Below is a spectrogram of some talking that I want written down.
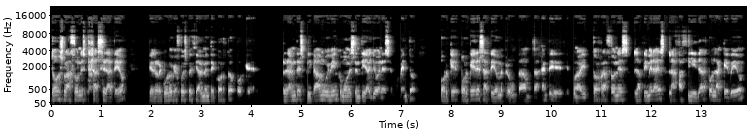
Dos razones para ser ateo, que recuerdo que fue especialmente corto porque realmente explicaba muy bien cómo me sentía yo en ese momento. ¿Por qué, ¿Por qué eres ateo? Me preguntaba mucha gente. Y bueno, hay dos razones. La primera es la facilidad con la que veo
